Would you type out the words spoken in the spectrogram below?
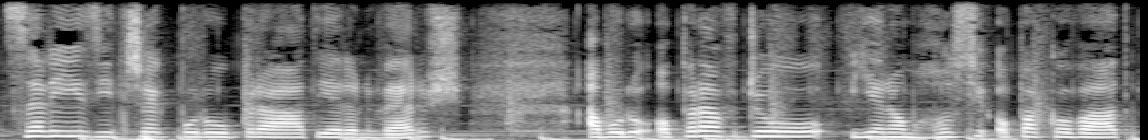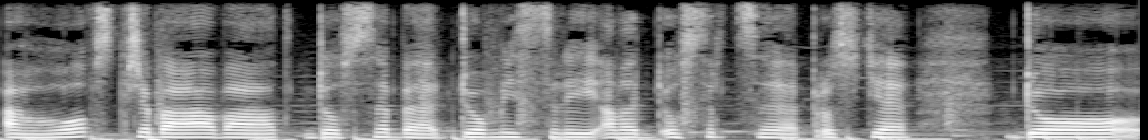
Celý zítřek budu brát jeden verš a budu opravdu jenom ho si opakovat a ho vstřebávat do sebe, do myslí, ale do srdce, prostě do,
